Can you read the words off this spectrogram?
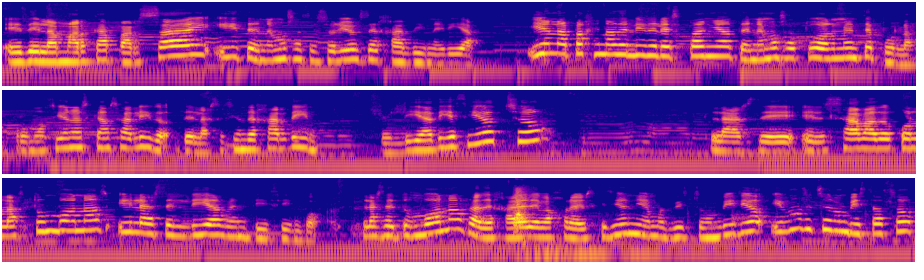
eh, de la marca Parsai y tenemos accesorios de jardinería. Y en la página de Líder España tenemos actualmente pues, las promociones que han salido de la sesión de jardín del día 18 las del el sábado con las tumbonas y las del día 25. Las de tumbonas las dejaré debajo de la descripción, ya hemos visto un vídeo y vamos a echar un vistazo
